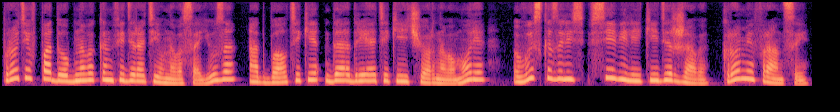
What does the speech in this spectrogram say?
против подобного конфедеративного союза от Балтики до Адриатики и Черного моря высказались все великие державы, кроме Франции,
